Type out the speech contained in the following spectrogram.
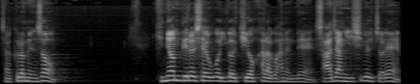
자, 그러면서 기념비를 세우고 이걸 기억하라고 하는데 4장 21절에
